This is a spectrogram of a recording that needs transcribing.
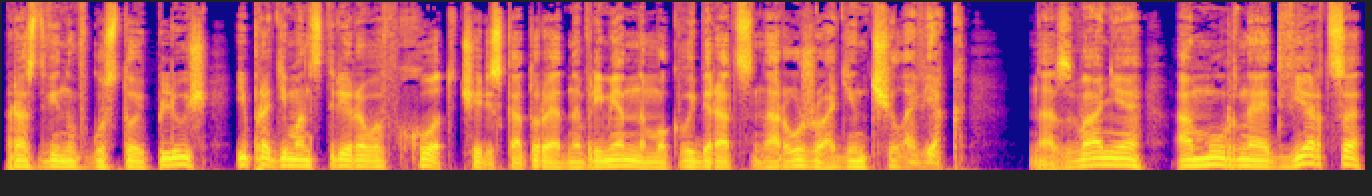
раздвинув густой плющ и продемонстрировав ход, через который одновременно мог выбираться наружу один человек. Название «Амурная дверца»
